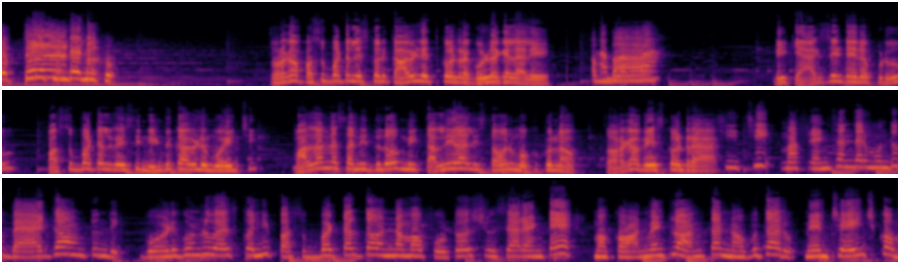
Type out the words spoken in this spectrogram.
చెప్తున్నా తిండే నీకు. త్వరగా పసుపు బట్టలు వేసుకొని కావిళ్ళు ఎత్తుకొని రా గుళ్ళోకి వెళ్ళాలి. అబ్బా. మీకు యాక్సిడెంట్ అయినప్పుడు పసుపు బట్టలు వేసి నిండు కావిళ్ళు మోయించి మల్లన్న సన్నిధిలో మీ తల్లిరాలు ఇస్తామని మొక్కుకున్నాం. త్వరగా వేసుకోండి రా. చీచి మా ఫ్రెండ్స్ అందరి ముందు బ్యాడ్గా ఉంటుంది. బోడిగుండ్లు వేసుకొని పసుపు బట్టలతో ఉన్న మా ఫొటోస్ చూసారంటే మా కాన్వెంట్లో అంతా నవ్వుతారు. మేము చేయించుకోం.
